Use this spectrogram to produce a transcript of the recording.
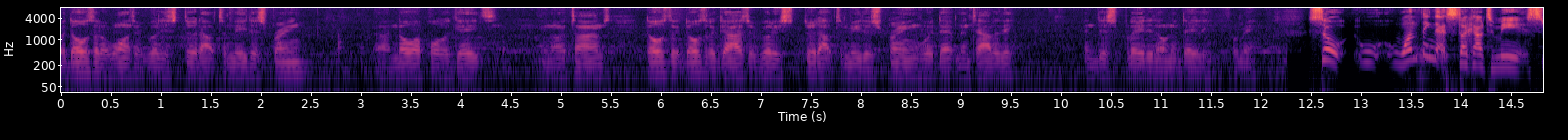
but those are the ones that really stood out to me this spring. Uh, Noah Pola Gates, you know, at times. Those are, those are the guys that really stood out to me this spring with that mentality and displayed it on the daily for me. So one thing that stuck out to me is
